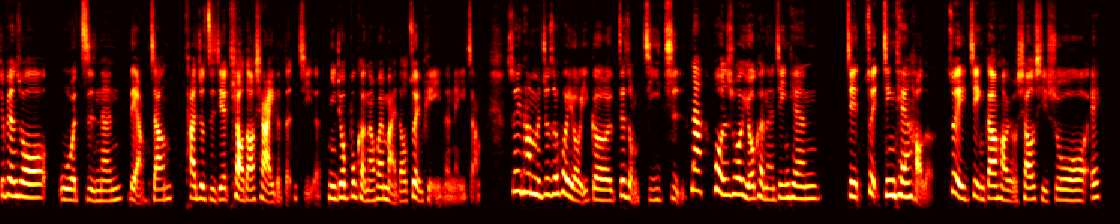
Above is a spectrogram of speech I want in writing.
就变成说我只能两张，他就直接跳到下一个等级了，你就不可能会买到最便宜的那一张，所以他们就是会有一个这种机制。那或者说有可能今天今最今天好了，最近刚好有消息说，哎，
